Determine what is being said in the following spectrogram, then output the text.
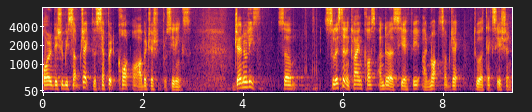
or if they should be subject to separate court or arbitration proceedings. Generally, sir, solicitor and client costs under a CFA are not subject to a taxation.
